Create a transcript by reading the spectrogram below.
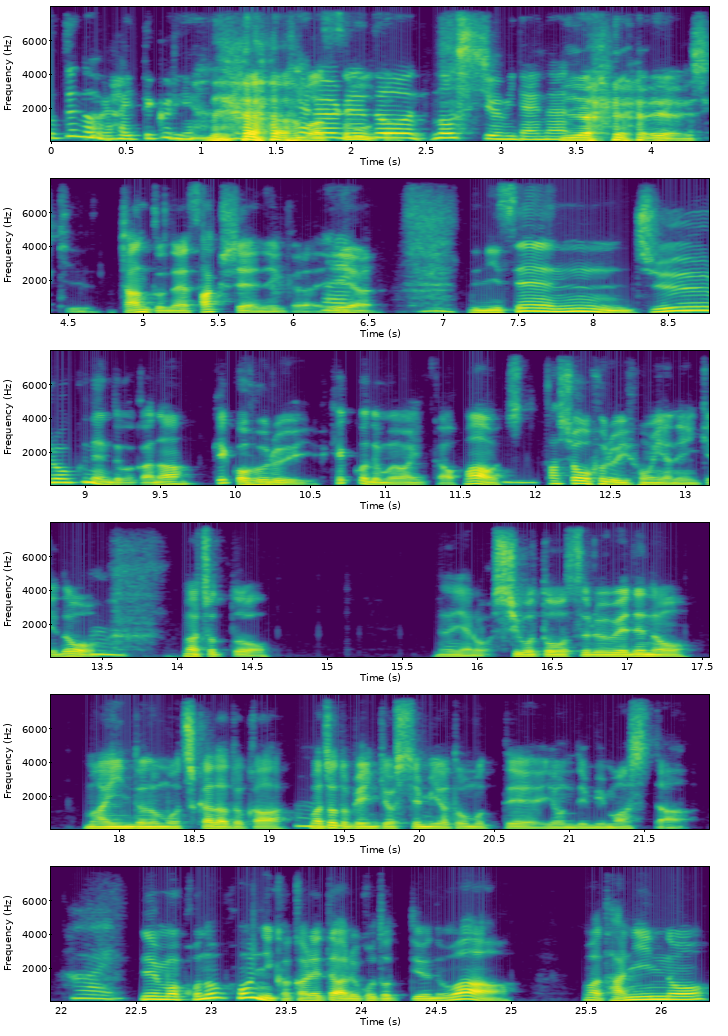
そっちの方が入ってくるやん。キキャロル・ド・ノッシュみたいな。いやいやいや、しちゃんとね、作者やねんから、はいええやん。で2016年とかかな。結構古い。結構でもないか。まあ、ん多少古い本やねんけど、うんまあちょっと、何やろ、仕事をする上でのマインドの持ち方とか、うんまあちょっと勉強してみようと思って読んでみました。はい。で、まあこの本に書かれてあることっていうのは、まあ他人の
